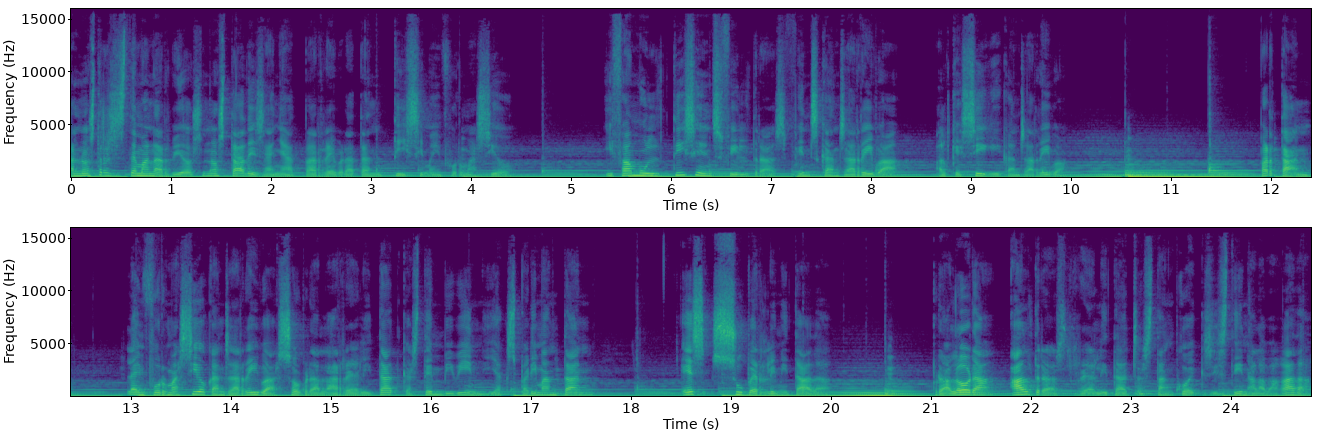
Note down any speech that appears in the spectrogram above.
El nostre sistema nerviós no està dissenyat per rebre tantíssima informació i fa moltíssims filtres fins que ens arriba el que sigui que ens arriba. Per tant, la informació que ens arriba sobre la realitat que estem vivint i experimentant és superlimitada, però alhora altres realitats estan coexistint a la vegada,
